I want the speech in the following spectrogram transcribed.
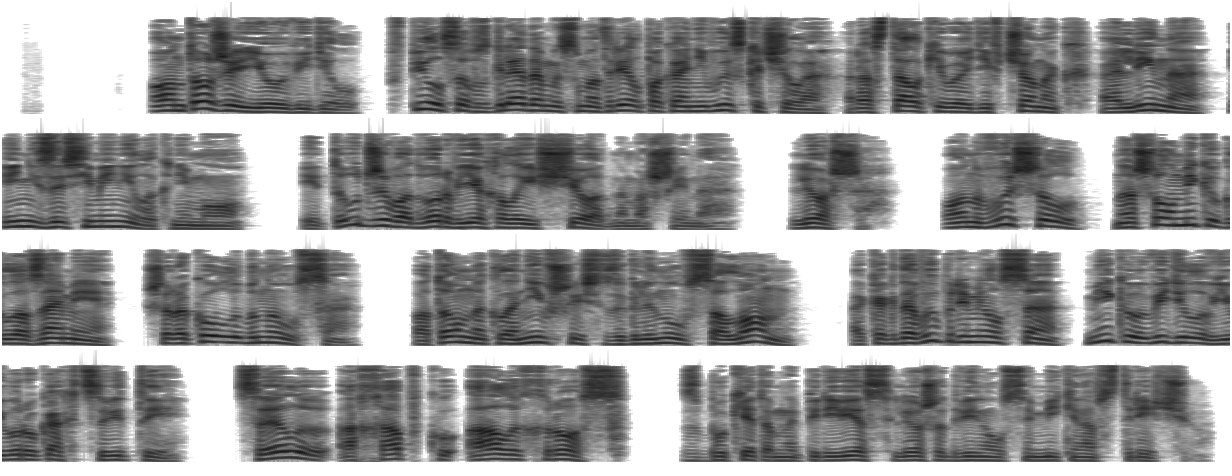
Он тоже ее увидел, впился взглядом и смотрел, пока не выскочила, расталкивая девчонок Алина и не засеменила к нему. И тут же во двор въехала еще одна машина. Леша. Он вышел, нашел Мику глазами, широко улыбнулся. Потом, наклонившись, заглянул в салон, а когда выпрямился, Мика увидела в его руках цветы. Целую охапку алых роз. С букетом наперевес Леша двинулся Мике навстречу.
